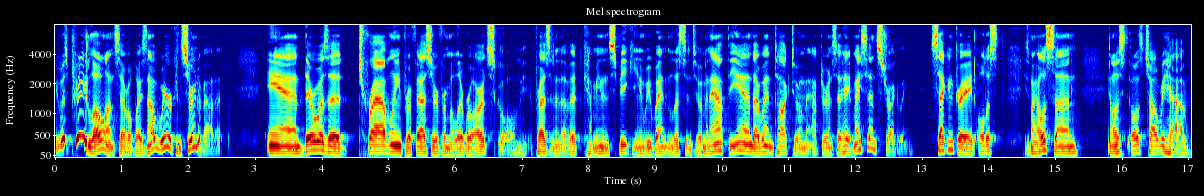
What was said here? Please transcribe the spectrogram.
It was pretty low on several places. Now we were concerned about it. And there was a traveling professor from a liberal arts school, president of it, coming and speaking. We went and listened to him. And at the end, I went and talked to him after and said, Hey, my son's struggling. Second grade, oldest, he's my oldest son, and oldest, oldest child we have.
